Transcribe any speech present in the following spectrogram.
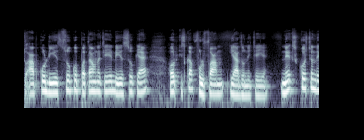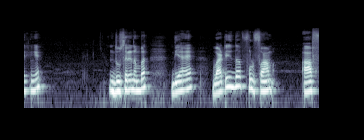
तो आपको डीएसओ को पता होना चाहिए डीएसओ क्या है और इसका फुल फॉर्म याद होनी चाहिए। नेक्स्ट क्वेश्चन देखेंगे। दूसरे नंबर दिया है what is the full form of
